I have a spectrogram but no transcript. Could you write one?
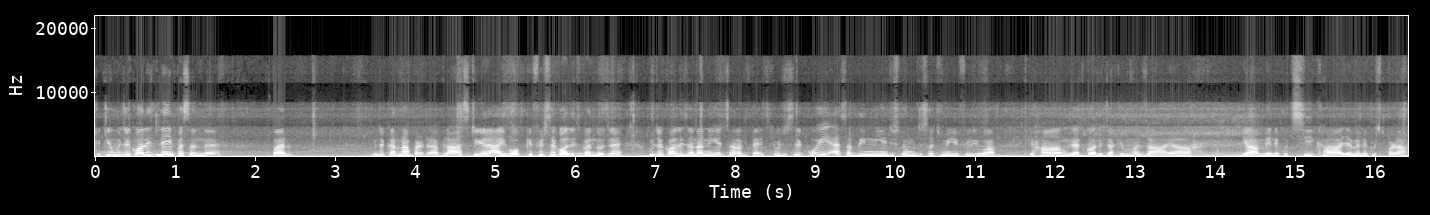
क्योंकि मुझे कॉलेज नहीं पसंद है। पर मुझे करना पड़ रहा है। अब लास्ट ईयर आई होप कि फिर से कॉलेज बंद हो जाए। मुझे कॉलेज जाना नहीं अच्छा लगता है, इसकी वजह से कोई ऐसा दिन नहीं है जिसमें मुझे सच में ये फील हुआ कि हाँ मुझे आज कॉलेज जाके मज़ा आया, या मैंने कुछ सीखा, या मैंने कुछ पढ़ा।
